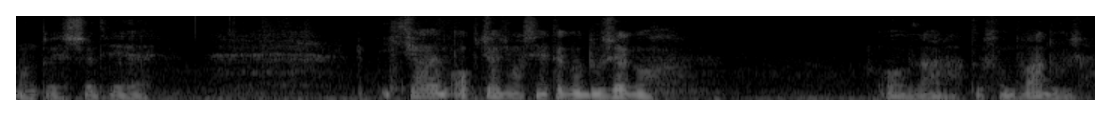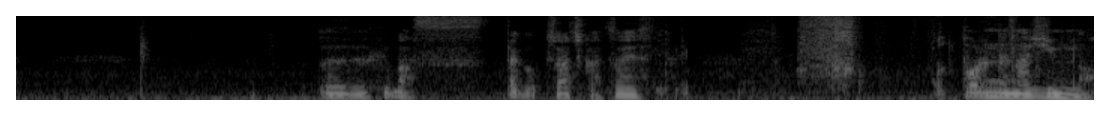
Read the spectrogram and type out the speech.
Mam tu jeszcze dwie. I chciałem obciąć właśnie tego dużego. O, zaraz, tu są dwa duże. Yy, chyba z tego krzaczka, co jest odporny na zimno.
